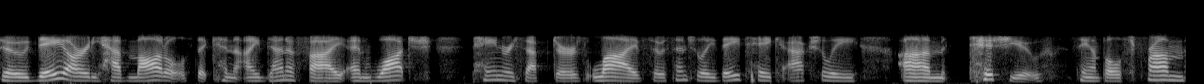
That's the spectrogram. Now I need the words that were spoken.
so they already have models that can identify and watch pain receptors live. So essentially, they take actually um, tissue samples from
